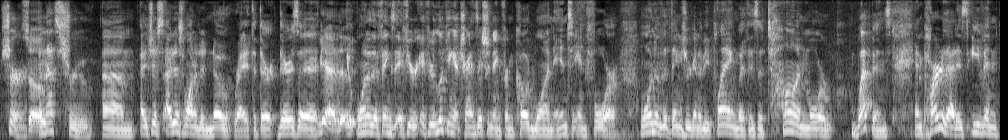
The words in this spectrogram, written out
Sure, so, and that's true. Um, I just I just wanted to note right that there there is a yeah the, one of the things if you're if you're looking at transitioning from Code One into N4, one of the things you're going to be playing with is a ton more weapons, and part of that is even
